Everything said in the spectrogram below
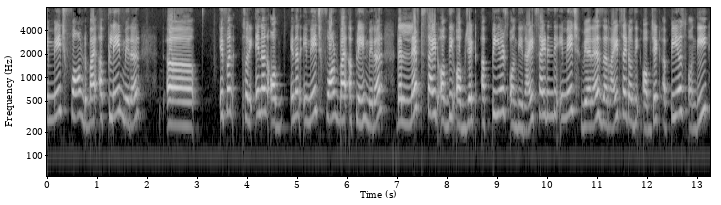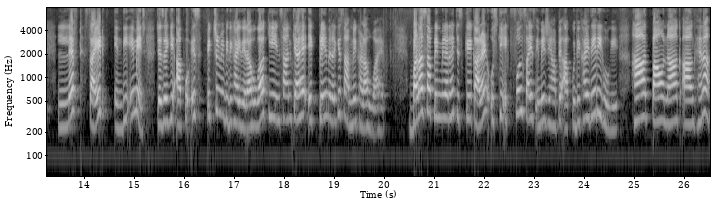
image formed by a plane mirror if an sorry in an in an image formed by a plane mirror the left side of the object appears on the right side in the image whereas the right side of the object appears on the left side in the image जैसे कि आपको इस पिक्चर में भी दिखाई दे रहा होगा कि ये इंसान क्या है? एक प्लेन मिरर के सामने खड़ा हुआ है। बड़ा सा प्लेन मिरर है, जिसके कारण उसकी एक फुल साइज़ इमेज यहाँ पे आपको दिखाई दे रही होगी। हाथ, पाँव, नाक, आँख, है ना?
